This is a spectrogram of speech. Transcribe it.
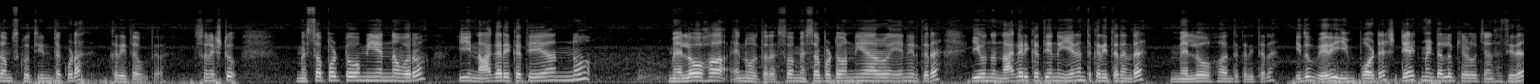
ಸಂಸ್ಕೃತಿ ಅಂತ ಕೂಡ ಕರೀತಾ ಹೋಗ್ತಾರೆ. ಸೊ ನೆಕ್ಸ್ಟು ಮೆಸಪಟೋಮಿಯನ್ನವರು ಈ ನಾಗರಿಕತೆಯನ್ನು ಮೆಲೋಹ ಎನ್ನುತ್ತಾರೆ ಸೊ ಮೆಸಪಟೋನಿಯರು ಏನಿರ್ತಾರೆ? ಈ ಒಂದು ನಾಗರಿಕತೆಯನ್ನು ಏನಂತ ಕರೀತಾರೆ ಅಂದರೆ ಮೆಲೋಹ ಅಂತ ಕರೀತಾರೆ. ಇದು ವೆರಿ ಇಂಪಾರ್ಟೆಂಟ್ ಸ್ಟೇಟ್ಮೆಂಟಲ್ಲೂ ಕೇಳೋ ಚಾನ್ಸಸ್ ಇದೆ.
